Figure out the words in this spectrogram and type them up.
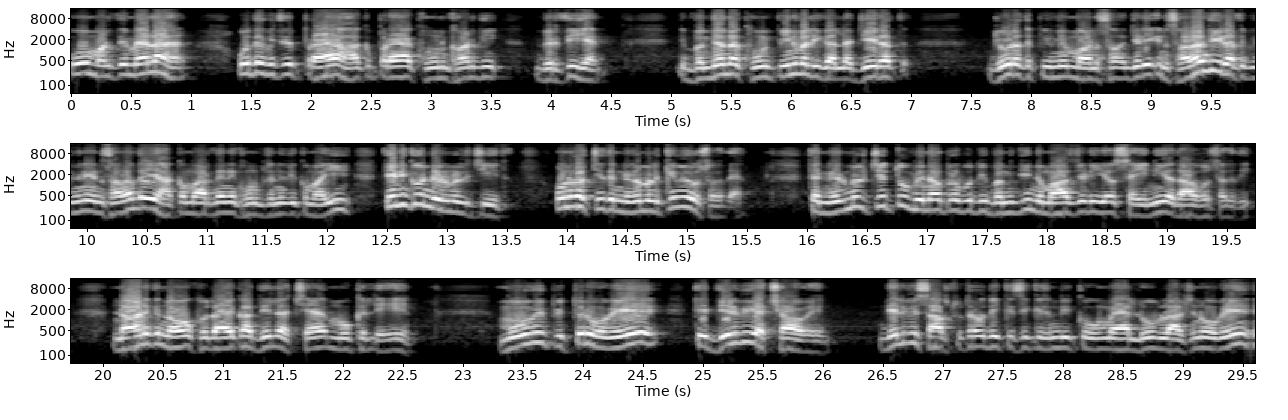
ਉਹ ਮਨ ਤੇ ਮਹਿਲਾ ਹੈ। ਉਹਦੇ ਵਿੱਚ ਪਰਾਇਆ ਹੱਕ, ਪਰਾਇਆ ਖੂਨ ਖਾਣ ਦੀ ਬਿਰਤੀ ਹੈ। ਤੇ ਬੰਦਿਆਂ ਦਾ ਖੂਨ ਪੀਣ ਵਾਲੀ ਗੱਲ ਹੈ, ਜੇ ਰਤ, ਜੋ ਰਤ ਪੀਵੇਂ ਮਾਨਸਾਂ, ਜਿਹੜੇ ਇਨਸਾਨਾਂ ਦੀ ਰਤ ਪੀਂਦੇ ਨੇ, ਇਨਸਾਨਾਂ ਦੇ ਹੱਕ ਮਾਰਦੇ ਨੇ, ਖੂਨ ਪਸੀਨੇ ਦੀ ਕਮਾਈ, ਤੇ ਨਹੀਂ ਕੋਈ ਨਿਰਮਲ ਚੀਤ, ਉਹਨਾਂ ਦਾ ਚਿੱਤ ਨਿਰਮਲ ਕਿਵੇਂ ਹੋ ਸਕਦਾ ਹੈ? ਤੇ ਨਿਰਮਲ ਚਿੱਤੂ ਤੋਂ ਬਿਨਾ ਪ੍ਰਭੂ ਦੀ ਬੰਦਗੀ ਨਮਾਜ਼ ਜਿਹੜੀ ਹੈ ਉਹ ਸਹੀ ਨਹੀਂ ਅਦਾ ਹੋ ਸਕਦੀ। ਨਾਨਕ ਨਾਉ ਖੁਦਾਏ ਕਾ ਦਿਲ ਅੱਛਾ ਹੈ, ਮੁਖ ਲੇ। ਮੂੰਹ ਵੀ ਪਿੱਤਰ ਹੋਵੇ ਤੇ ਦਿਲ ਵੀ ਅੱਛਾ ਹੋਵੇ। ਦਿਲ ਵੀ ਸਾਫ਼ ਸੁਥਰਾ ਉਹਦੇ ਕਿਸੇ ਕਿਸਮ ਦੀ ਕੋਈ ਮੈਲ ਲੋਭ ਲਾਲਚ ਨਾ ਹੋਵੇ,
